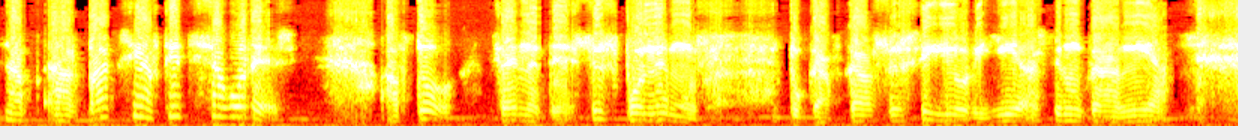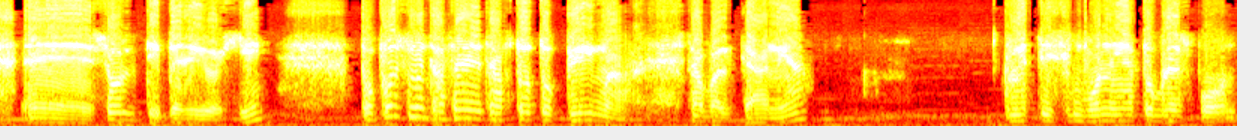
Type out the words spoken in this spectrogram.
να αρπάξει αυτή τις αγορές. Αυτό φαίνεται στους πολέμους του Καυκάσου, στη Γεωργία, στην Ουκρανία, ε, σε όλη την περιοχή. Το πώς μεταφέρεται αυτό το κλίμα στα Βαλκάνια, με τη Συμφωνία των Πρεσπών,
